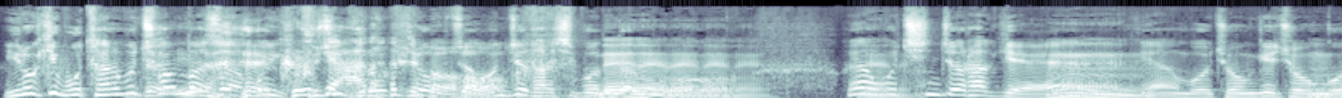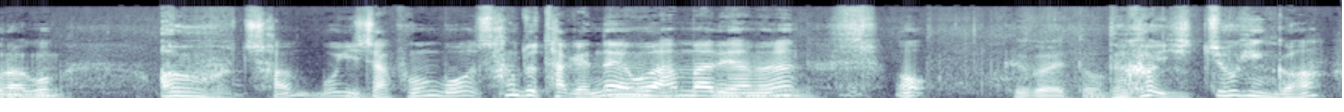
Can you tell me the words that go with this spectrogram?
이렇게 못하는 분 처음 봤어요. 뭐 굳이 안 그럴 필요 하죠. 없죠. 언제 다시 본다고. 네네네네. 그냥 뭐 네네. 친절하게 음. 그냥 뭐 좋은 게 좋은 거라고. 아우 참 뭐 이 작품은 뭐 상도 타겠네. 뭐 한마디 하면 어 그거에 또 내가 이쪽인가?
